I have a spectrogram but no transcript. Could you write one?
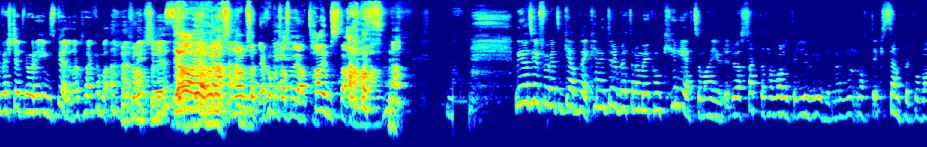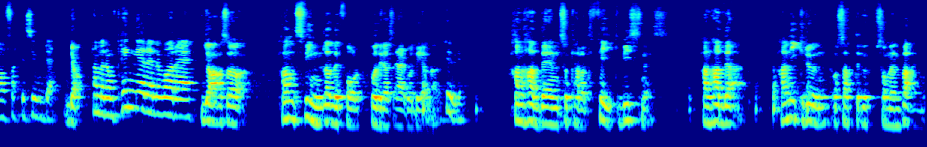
Det värsta är att vi har det inspelat också. Han kan bara Jag absolut. bitches. Ja, ja, 100%. 100%. Jag kommer inte vara som jag timestamp. Men jag har en till fråga till Gabbe. Kan inte du berätta något mer konkret som han gjorde? Du har sagt att han var lite lurig, men något exempel på vad han faktiskt gjorde. ja. Handlade det om pengar eller var det Ja, alltså. Han svindlade folk på deras ägodelar. hur? Han hade en så kallad fake business. Han, hade, han gick runt och satte upp som en vagn.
